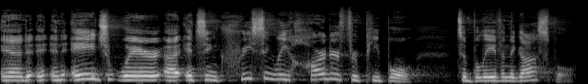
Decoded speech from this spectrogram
and an age where uh, it's increasingly harder for people to believe in the gospel.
